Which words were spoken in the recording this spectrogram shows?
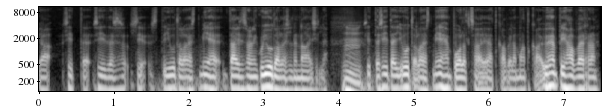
Ja sitten siitä sitten juutalaiset miehet, tai siis se oli niin kuin juutalaisille naisille. Mm. Sitten siitä juutalaiset miehen puolet saa jatkaa vielä matkaa yhden pihan verran.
